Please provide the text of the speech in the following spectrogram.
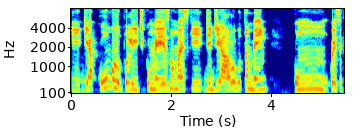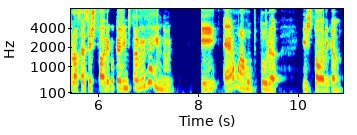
de acúmulo político mesmo, mas que de diálogo também com, com esse processo histórico que a gente está vivendo. E é uma ruptura histórica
